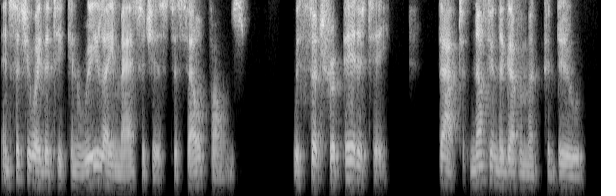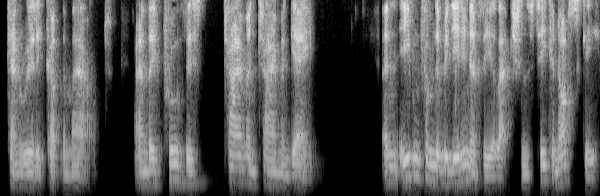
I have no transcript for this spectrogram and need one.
in such a way that it can relay messages to cell phones with such rapidity that nothing the government could do can really cut them out. And they proved this time and time again. And even from the beginning of the elections, Tikhanovsky,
